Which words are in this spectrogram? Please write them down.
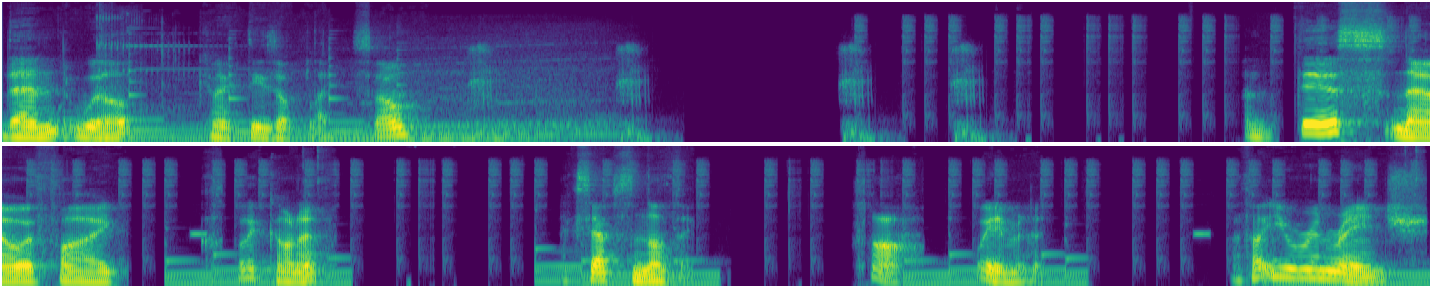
Then we'll connect these up like so. And this, now if I click on it, accepts nothing. Oh, wait a minute. I thought you were in range.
